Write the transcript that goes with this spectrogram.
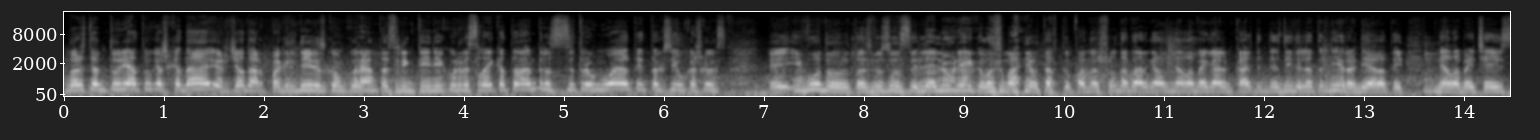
Nors ten turėtų kažkada ir čia dar pagrindinis konkurentas rinktiniai, kur visą laiką tu antras susitraumuoja, tai toks jau kažkoks e, į būdų, tos visus lėlių reikalus man jau taptų panašu, dabar gal nelabai galim kaltinti, nes didelio turnyro nėra, tai nelabai čia jis...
